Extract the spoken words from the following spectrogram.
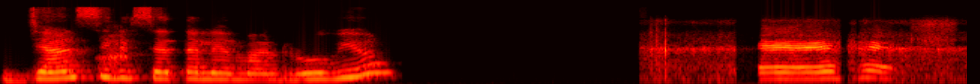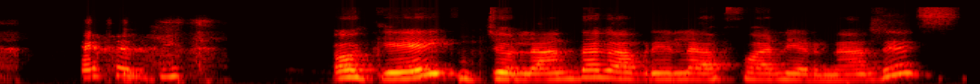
Jancy Lisette Alemán Rubio. Eh, present teacher. Ok. Yolanda Gabriela Fanny Hernández.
